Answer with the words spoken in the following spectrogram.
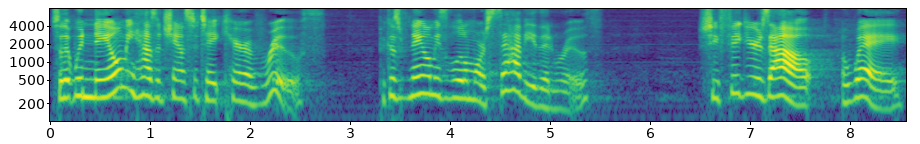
So that when Naomi has a chance to take care of Ruth, because Naomi's a little more savvy than Ruth, she figures out a way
